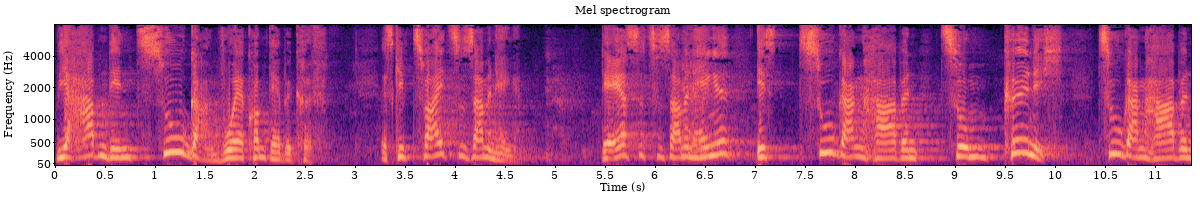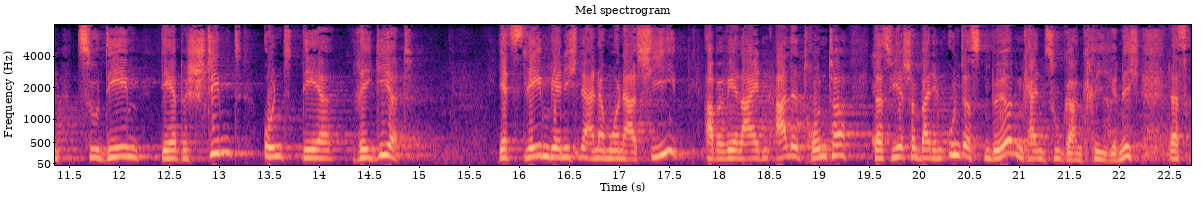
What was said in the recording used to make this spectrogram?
Wir haben den Zugang. Woher kommt der Begriff? Es gibt zwei Zusammenhänge. Der erste Zusammenhänge ist Zugang haben zum König, Zugang haben zu dem, der bestimmt und der regiert. Jetzt leben wir nicht in einer Monarchie, aber wir leiden alle drunter, dass wir schon bei den untersten Behörden keinen Zugang kriegen. Nicht? Das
